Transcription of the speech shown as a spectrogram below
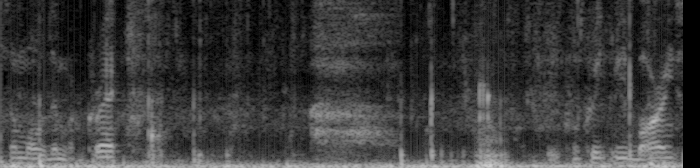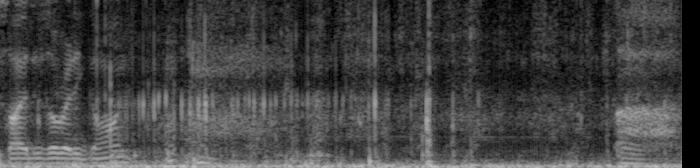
Some of them are cracked. The concrete rebar inside is already gone. Ah.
